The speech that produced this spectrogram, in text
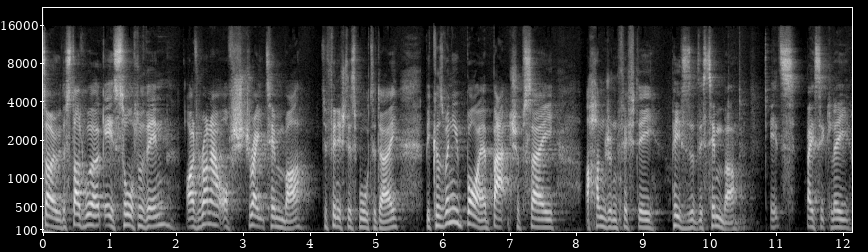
So the stud work is sort of in. I've run out of straight timber to finish this wall today because when you buy a batch of say 150 pieces of this timber, it's basically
